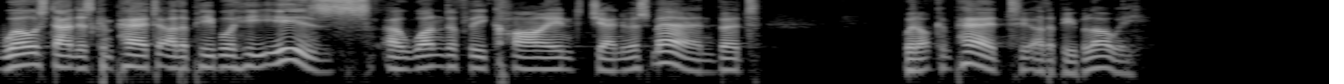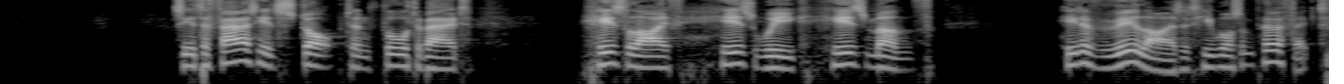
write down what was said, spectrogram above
world standards compared to other people, he is a wonderfully kind, generous man. But we're not compared to other people, are we? See, if the Pharisee had stopped and thought about his life, his week, his month, he'd have realized that he wasn't perfect.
